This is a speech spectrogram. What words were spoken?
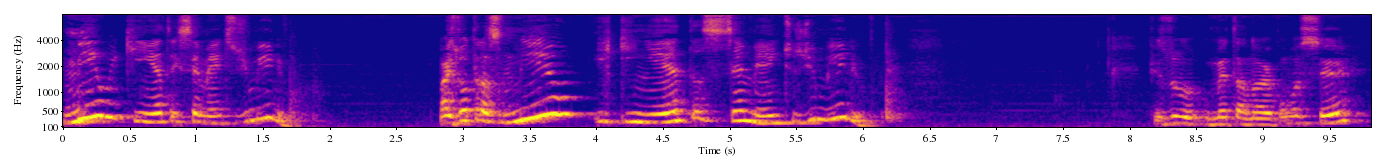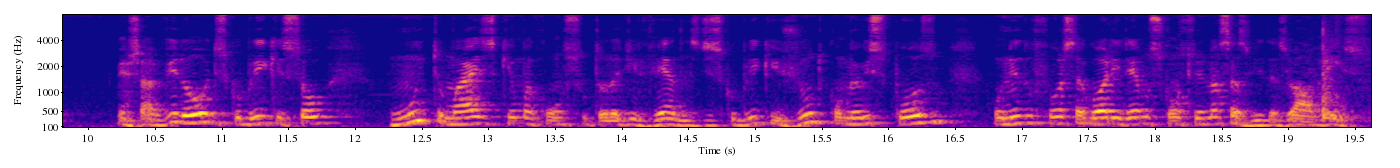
1.500 sementes de milho. Mais outras 1.500 sementes de milho. Fiz o, o metanol com você, minha chave virou, descobri que sou muito mais que uma consultora de vendas. Descobri que junto com meu esposo, unindo força, agora iremos construir nossas vidas. Uau, é isso.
